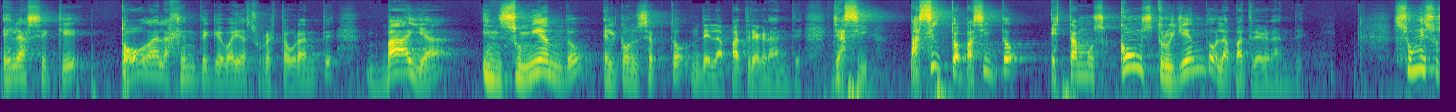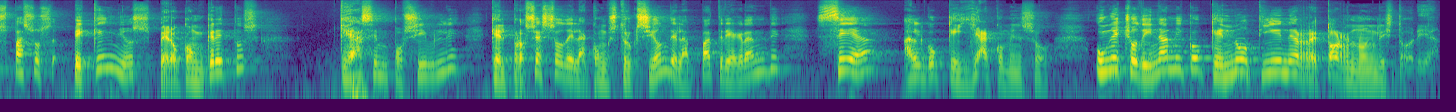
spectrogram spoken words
él hace que toda la gente que vaya a su restaurante vaya insumiendo el concepto de la patria grande. Y así, pasito a pasito, estamos construyendo la patria grande. Son esos pasos pequeños pero concretos que hacen posible que el proceso de la construcción de la patria grande sea algo que ya comenzó, un hecho dinámico que no tiene retorno en la historia.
